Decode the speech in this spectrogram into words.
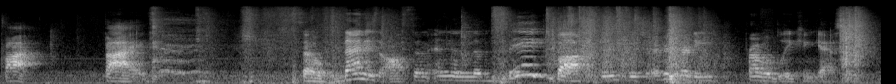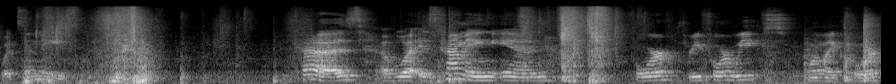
five. Five. so that is awesome. And then the big boxes, which everybody probably can guess what's in these. Because of what is coming in four, three, four weeks, more like four.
